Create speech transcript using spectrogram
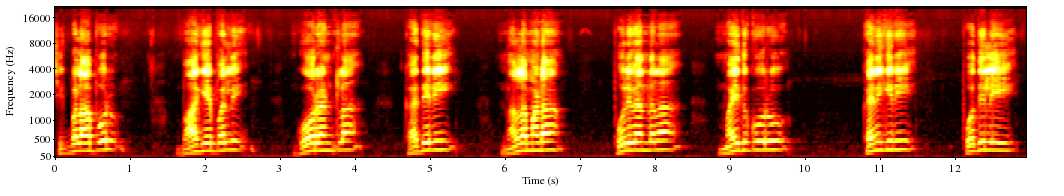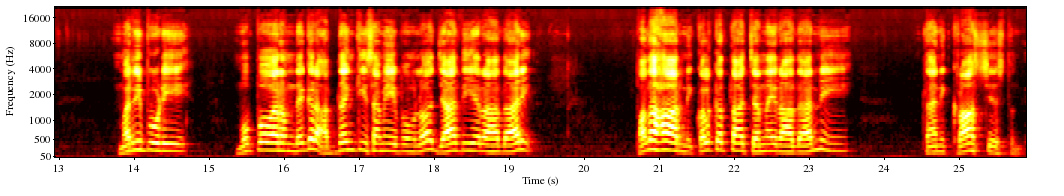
చిక్బళాపూర్ బాగేపల్లి గోరంట్ల కదిరి నల్లమడ పులివెందల మైదుకూరు కనిగిరి పొదిలి మర్రిపూడి ముప్పవరం దగ్గర అద్దంకి సమీపంలో జాతీయ రహదారి పదహారుని కోల్కత్తా చెన్నై రహదారిని దాన్ని క్రాస్ చేస్తుంది.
